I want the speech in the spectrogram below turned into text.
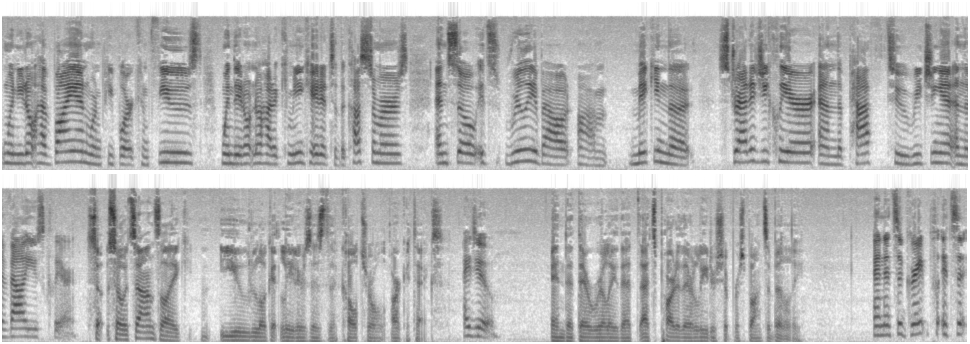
When you don't have buy in, when people are confused, when they don't know how to communicate it to the customers. And so it's really about um, making the strategy clear and the path to reaching it and the values clear. So, so it sounds like you look at leaders as the cultural architects. I do and that they're really that that's part of their leadership responsibility. And it's a great it's a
